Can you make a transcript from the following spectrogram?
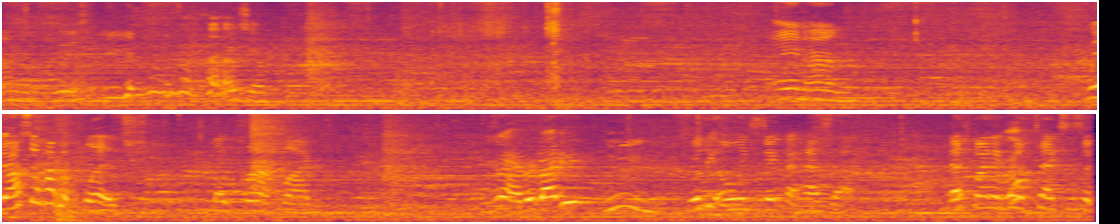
I'm confused. and um, We also have a pledge, like for our flag. Isn't everybody? Mm, we're the only state that has that. That's why they call Texas a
